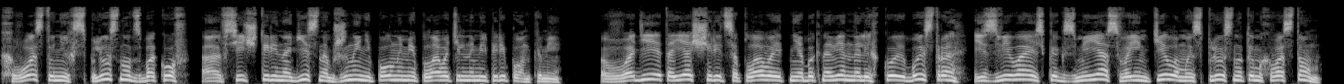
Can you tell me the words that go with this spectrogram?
Хвост у них сплюснут с боков, а все четыре ноги снабжены неполными плавательными перепонками. В воде эта ящерица плавает необыкновенно легко и быстро, извиваясь как змея своим телом и сплюснутым хвостом,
